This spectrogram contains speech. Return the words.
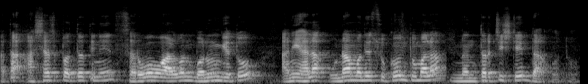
आता अशाच पद्धतीने सर्व वाळवण बनवून घेतो आणि ह्याला उन्हामध्ये सुकवून तुम्हाला नंतरची स्टेप दाखवतो.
